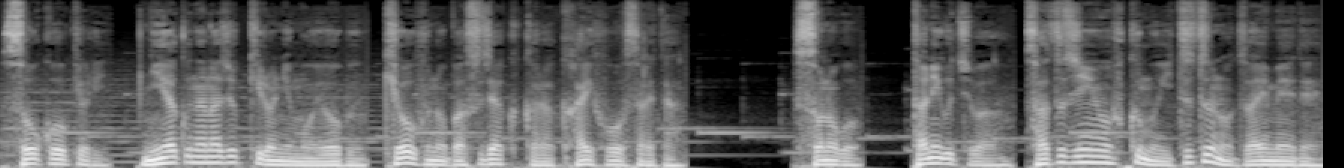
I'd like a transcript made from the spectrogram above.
走行距離270キロにも及ぶ恐怖のバスジャックから解放された。その後、谷口は殺人を含む5つの罪名で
